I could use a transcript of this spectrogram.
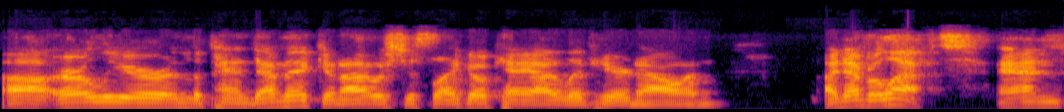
uh, earlier in the pandemic. And I was just like, okay, I live here now. And I never left. And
